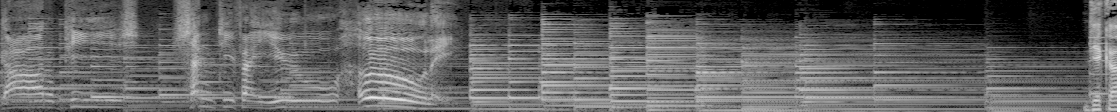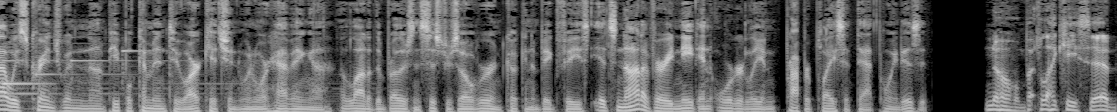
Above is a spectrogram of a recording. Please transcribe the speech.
God of peace sanctify you wholly. Dick, I always cringe when uh, people come into our kitchen when we're having uh, a lot of the brothers and sisters over and cooking a big feast. It's not a very neat and orderly and proper place at that point, is it? No, but like he said,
